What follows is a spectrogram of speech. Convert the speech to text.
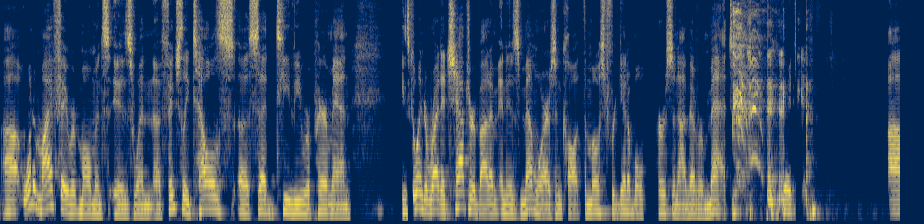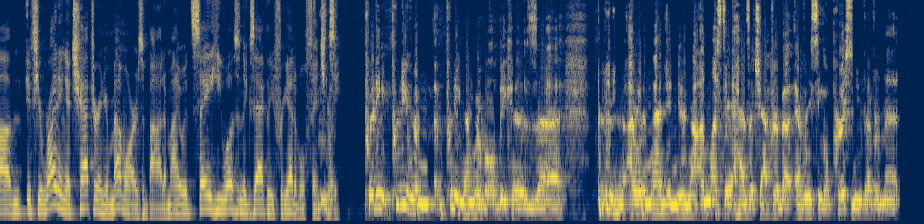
Uh, one of my favorite moments is when uh, Finchley tells uh, said TV repairman he's going to write a chapter about him in his memoirs and call it "the most forgettable person I've ever met." Which, um, if you're writing a chapter in your memoirs about him, I would say he wasn't exactly forgettable, Finchley. Pretty, pretty, rem- pretty memorable because uh, I would imagine you're not, unless it has a chapter about every single person you've ever met.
